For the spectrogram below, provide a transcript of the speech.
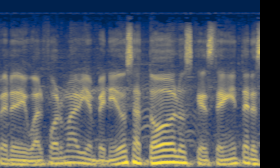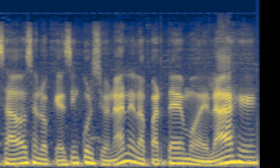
pero de igual forma, bienvenidos a todos los que estén interesados en lo que es incursionar en la parte de modelaje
